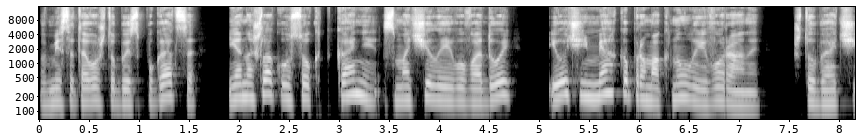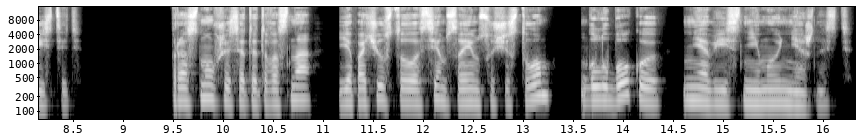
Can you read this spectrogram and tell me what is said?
Вместо того, чтобы испугаться, я нашла кусок ткани, смочила его водой и очень мягко промокнула его раны, чтобы очистить. Проснувшись от этого сна, я почувствовала всем своим существом глубокую, необъяснимую нежность.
